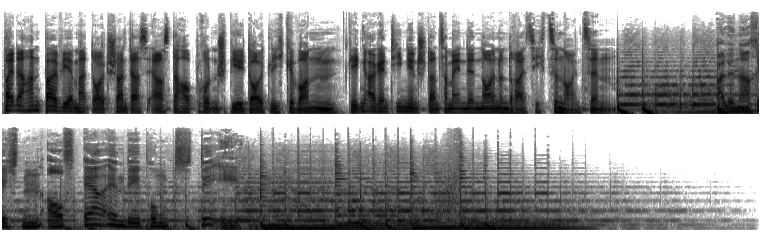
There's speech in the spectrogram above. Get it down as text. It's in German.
Bei der Handball-WM hat Deutschland das erste Hauptrundenspiel deutlich gewonnen. Gegen Argentinien stand es am Ende 39 zu 19. Alle Nachrichten auf rnd.de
